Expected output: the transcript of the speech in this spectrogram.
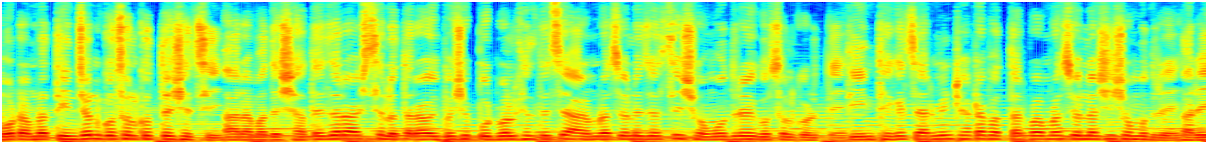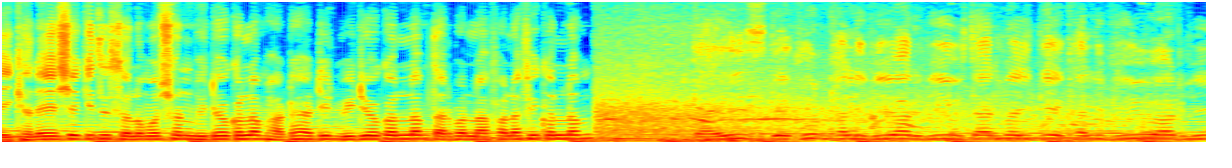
মোট আমরা তিনজন গোসল করতে এসেছি। আর আমাদের সাথে যারা আসছিল, তারা ওই পাশে ফুটবল খেলতেছে আর আমরা চলে যাচ্ছি সমুদ্রে গোসল করতে। তিন থেকে চার মিনিট হাঁটাবার পর তারপর আমরা চলে আসি সমুদ্রে। আর এইখানে এসে কিছু সোলো মোশন ভিডিও করলাম, হাঁটাহাঁটির ভিডিও করলাম, তারপর লাফালাফি করলাম। গাইস দেখুন খালি ভিউ আর ভিউ চারপাশ দিয়ে খালি ভিউ আর ভিউ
